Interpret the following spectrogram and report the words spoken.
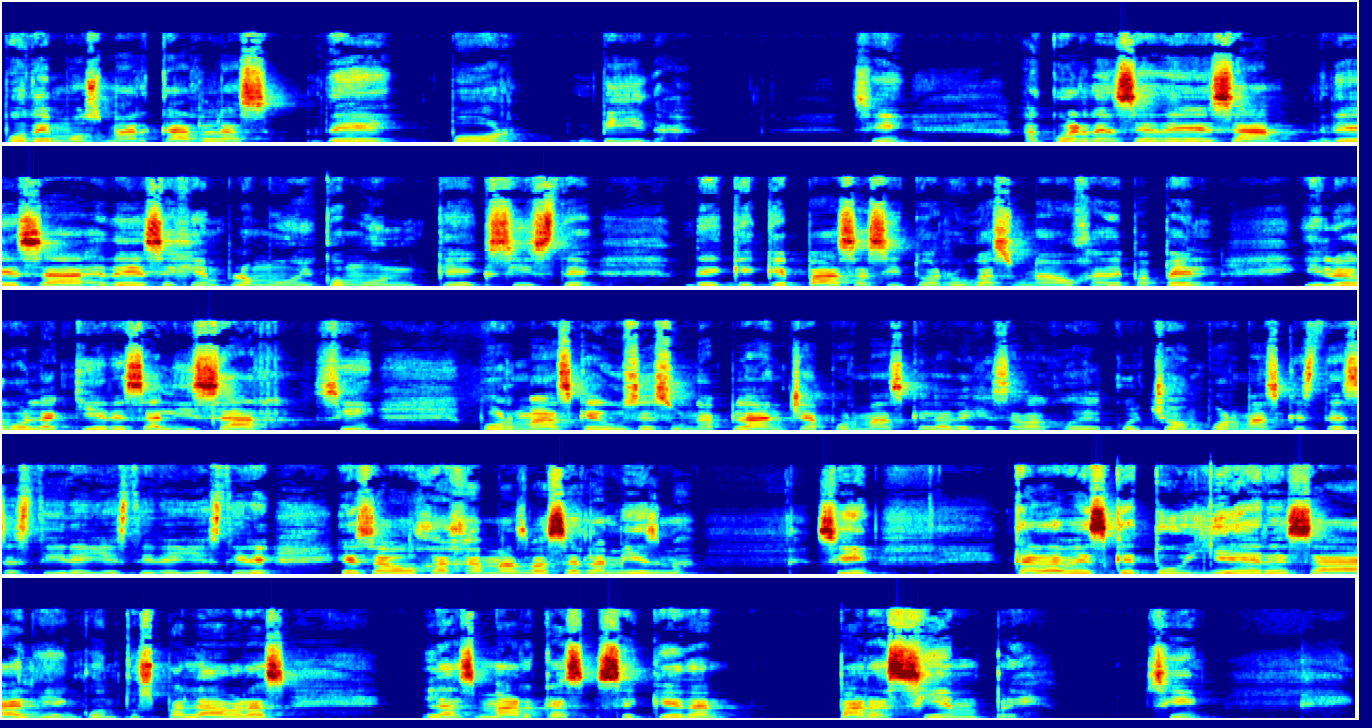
podemos marcarlas de por vida. ¿Sí? Acuérdense de, esa, de, esa, de ese ejemplo muy común que existe de que qué pasa si tú arrugas una hoja de papel y luego la quieres alisar, ¿sí? Por más que uses una plancha, por más que la dejes abajo del colchón, por más que estés estire y estire y estire, esa hoja jamás va a ser la misma, ¿sí? Cada vez que tú hieres a alguien con tus palabras, las marcas se quedan para siempre, ¿sí?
